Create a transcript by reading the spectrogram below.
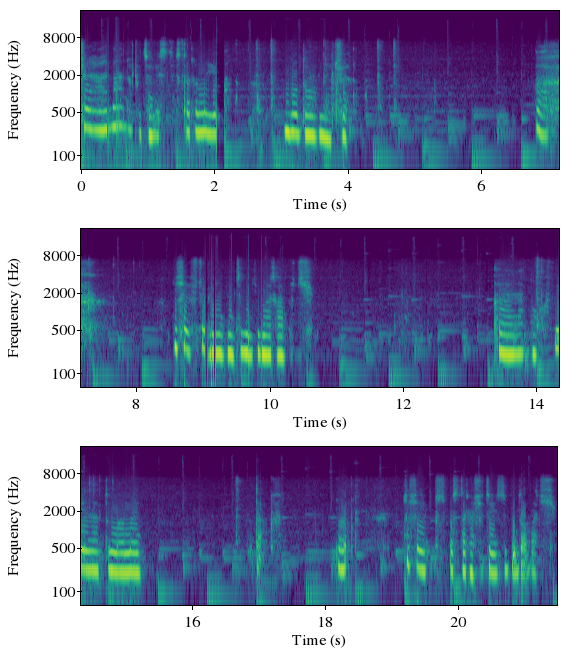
Z tej strony budowniczy. Ach, dzisiaj szczerze nie wiem co będziemy robić. Ale na tą chwilę tu mamy... Tak. Dobra. Dzisiaj postaram się coś zbudować.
